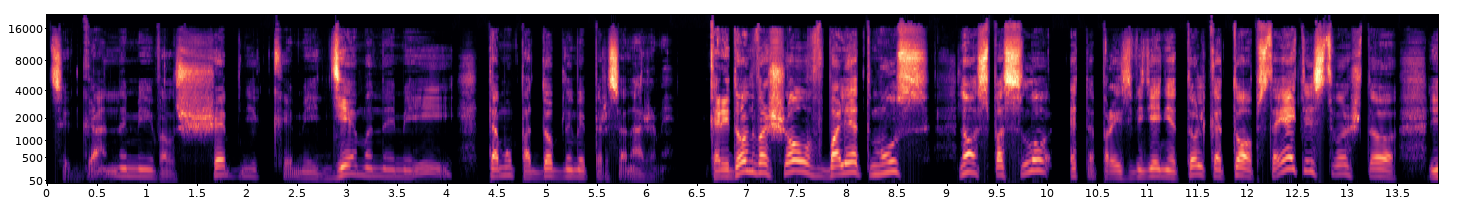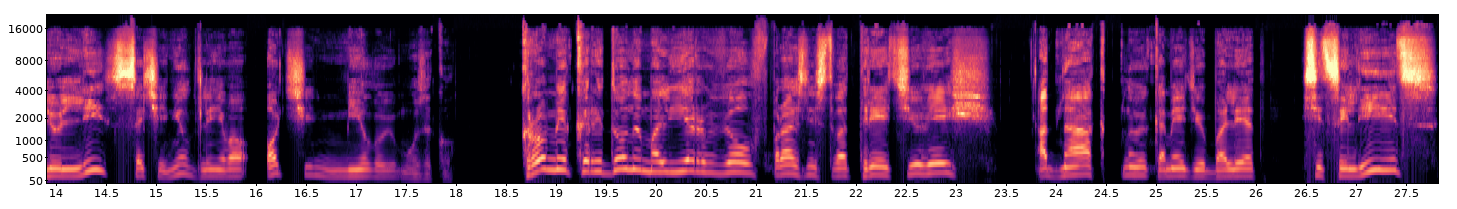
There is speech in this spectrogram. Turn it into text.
цыганами, волшебниками, демонами и тому подобными персонажами. Коридон вошел в балет Мус, но спасло это произведение только то обстоятельство, что Люли сочинил для него очень милую музыку. Кроме коридона, Мольер ввел в празднество третью вещь, одноактную комедию-балет «Сицилиец»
